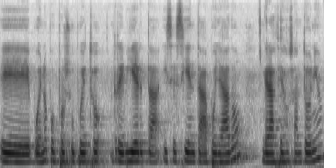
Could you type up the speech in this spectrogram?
eh, bueno, pues por supuesto, revierta y se sienta apoyado. Gracias, José Antonio.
